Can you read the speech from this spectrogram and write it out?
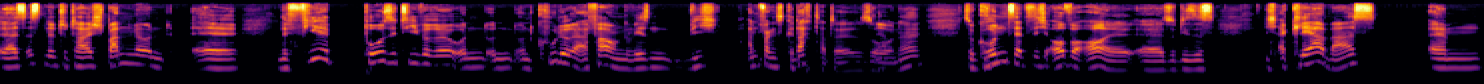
es ist eine total spannende und äh, eine viel positivere und, und, und coolere Erfahrung gewesen, wie ich anfangs gedacht hatte. So, Ja. ne? So grundsätzlich overall, äh, so dieses, ich erkläre was, ähm,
